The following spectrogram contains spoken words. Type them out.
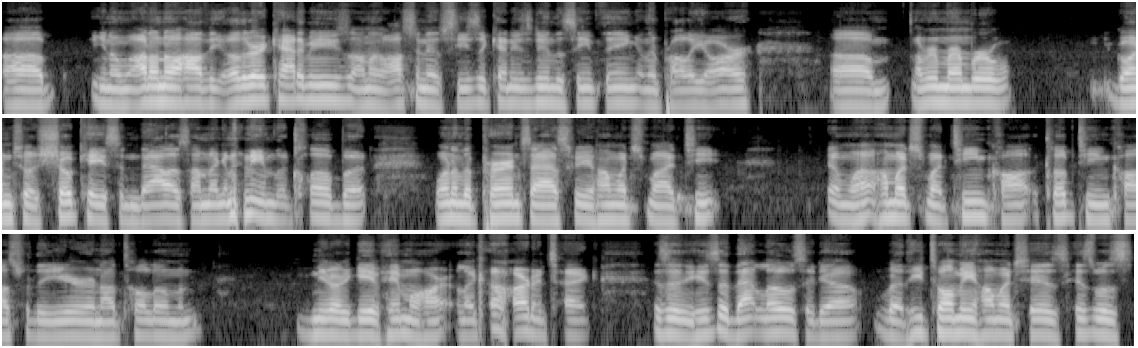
Uh, you know, I don't know how the other academies, I know Austin FC's academy is doing the same thing, and they probably are. Um, I remember going to a showcase in Dallas. I'm not going to name the club, but one of the parents asked me how much my team and how much my team club team cost for the year, and I told him and nearly gave him a heart like a heart attack. He said, he said that low. Said yeah, but he told me how much his his was.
